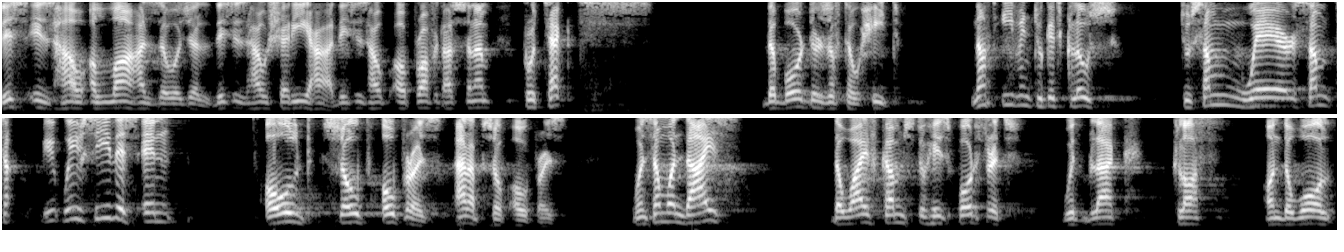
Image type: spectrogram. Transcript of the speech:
This is how Allah Azza wa Jal, this is how Sharia, this is how our Prophet ﷺ protects the borders of Tawheed. Not even to get close to somewhere, some, we see this in old soap operas, Arab soap operas. When someone dies, the wife comes to his portrait with black cloth on the wall.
